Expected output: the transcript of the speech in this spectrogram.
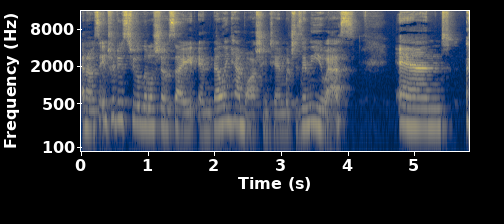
and I was introduced to a little show site in Bellingham, Washington, which is in the US. And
